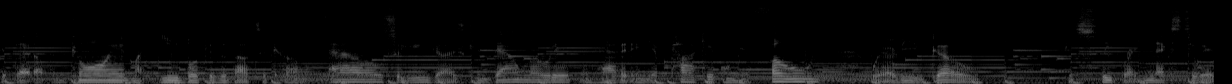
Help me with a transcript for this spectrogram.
get that up and going. My ebook is about to come out, so you guys can download it and have it in your pocket, on your phone, wherever you go. Can sleep right next to it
